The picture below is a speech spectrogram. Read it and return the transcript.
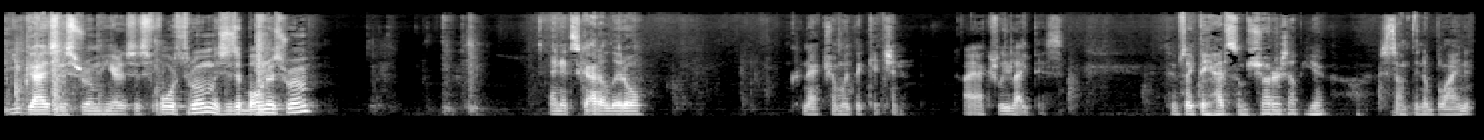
you guys this room here. This is fourth room. This is a bonus room. And it's got a little connection with the kitchen. I actually like this. Seems like they had some shutters up here. Something to blind it.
